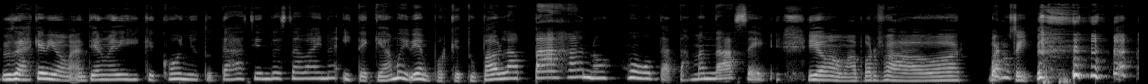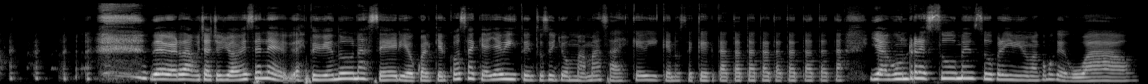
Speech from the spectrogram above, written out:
Tú sabes que mi mamá antes me dijo que coño, tú estás haciendo esta vaina y te queda muy bien porque tú Paula paja no joda, estás mandase. Y yo, mamá, por favor. Bueno, sí. De verdad, muchachos, yo a veces le estoy viendo una serie o cualquier cosa que haya visto, entonces yo, mamá, ¿sabes qué vi? Que no sé qué, ta, ta, ta, ta, ta, ta, ta, ta, y hago un resumen súper y mi mamá como que, wow,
